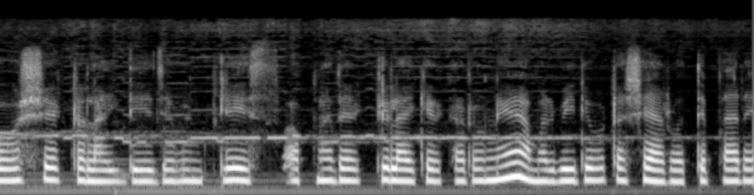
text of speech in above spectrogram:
অবশ্যই একটা লাইক দিয়ে যাবেন। প্লিজ আপনাদের একটি লাইকের কারণে আমার ভিডিওটা শেয়ার হতে পারে।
